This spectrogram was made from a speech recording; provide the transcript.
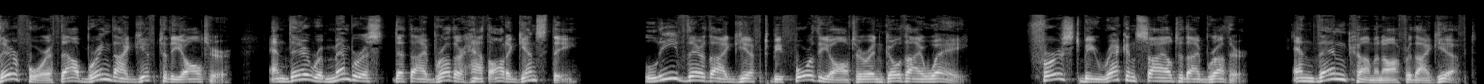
Therefore, if thou bring thy gift to the altar, and there rememberest that thy brother hath aught against thee, leave there thy gift before the altar, and go thy way. First be reconciled to thy brother, and then come and offer thy gift.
